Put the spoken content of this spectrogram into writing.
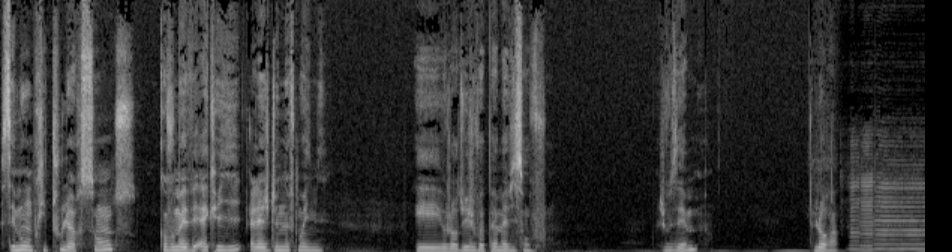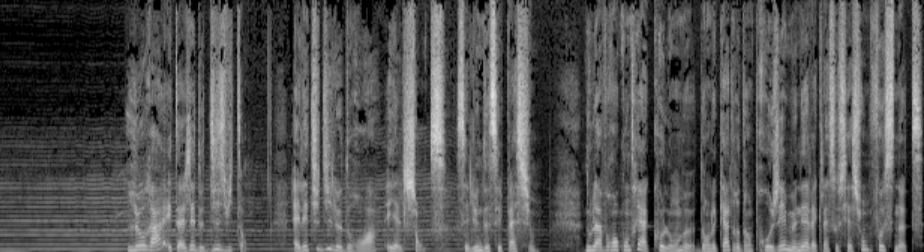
ces mots ont pris tout leur sens quand vous m'avez accueilli à l'âge de 9 mois et demi. Et aujourd'hui, je vois pas ma vie sans vous. Je vous aime. Laura. Laura est âgée de 18 ans. Elle étudie le droit et elle chante. C'est l'une de ses passions. Nous l'avons rencontrée à Colombes dans le cadre d'un projet mené avec l'association Fausse Note.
